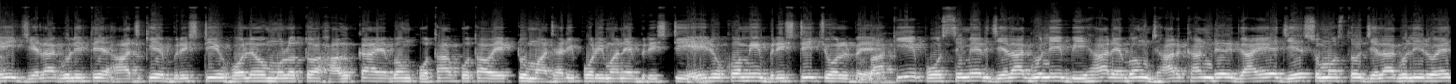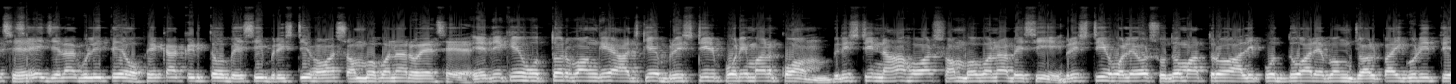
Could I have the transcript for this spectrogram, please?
এই জেলাগুলিতে আজকে বৃষ্টি হলেও মূলত হালকা এবং কোথাও কোথাও একটু মাঝারি পরিমাণে বৃষ্টি। এইরকমই বৃষ্টি চলবে। বাকি পশ্চিমের জেলাগুলি বিহার এবং ঝাড়খণ্ডের গায়ে যে সমস্ত জেলাগুলি রয়েছে সেই জেলাগুলিতে অপেক্ষাকৃত বেশি বৃষ্টি হওয়ার সম্ভাবনা রয়েছে। এদিকে উত্তরবঙ্গে আজকে বৃষ্টির পরিমাণ কম। বৃষ্টি না হওয়ার সম্ভাবনা বেশি। বৃষ্টি হলেও শুধুমাত্র আলিপুরদুয়ার এবং জলপাইগুড়িতে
